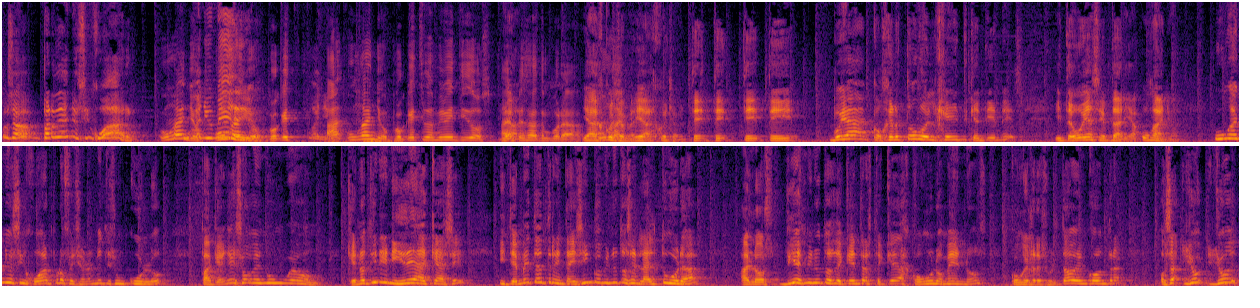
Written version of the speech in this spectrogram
O sea, un par de años sin jugar. Un año, Un año y medio. porque, Un año. ah, un año, porque este 2022 ha Ya. empezado la temporada. Ya, Un escúchame, año. ya, escúchame. Te, te- te- te- voy a coger todo el hate que tienes y te voy a aceptar ya. Un año. Un año sin jugar profesionalmente es un culo para que en eso venga un huevón que no tiene ni idea qué hace y te meta 35 minutos en la altura. A los 10 minutos de que entras te quedas con uno menos, con el resultado en contra. O sea, yo, yo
